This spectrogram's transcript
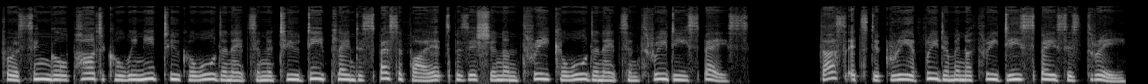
For a single particle we need two coordinates in a 2D plane to specify its position and three coordinates in 3D space. Thus its degree of freedom in a 3D space is 3.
